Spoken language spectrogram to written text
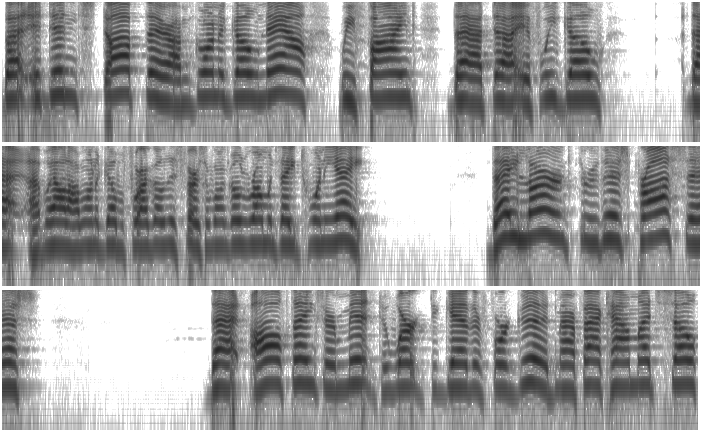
But it didn't stop there. I'm going to go now. We find that uh, if we go that, uh, well, I want to go before I go this verse, I want to go to Romans 8 28. they learned through this process that all things are meant to work together for good. Matter of fact, how much so?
